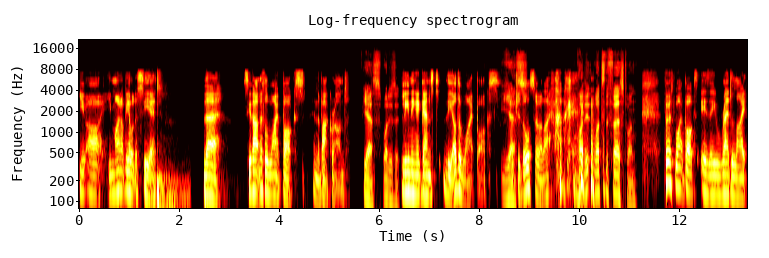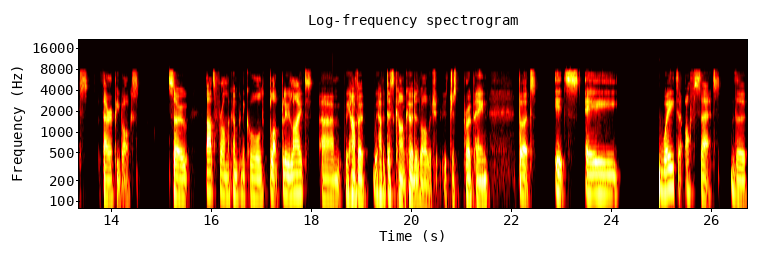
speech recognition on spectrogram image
You are. You might not be able to see it. There. See that little white box in the background, Yes, what is it? leaning against the other white box, Yes. which is also a life hack. What is, what's the first one? First white box is a red light therapy box. So that's from a company called Block Blue Light. Um, we have a we have a discount code as well, which is just propane, but it's a way to offset the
